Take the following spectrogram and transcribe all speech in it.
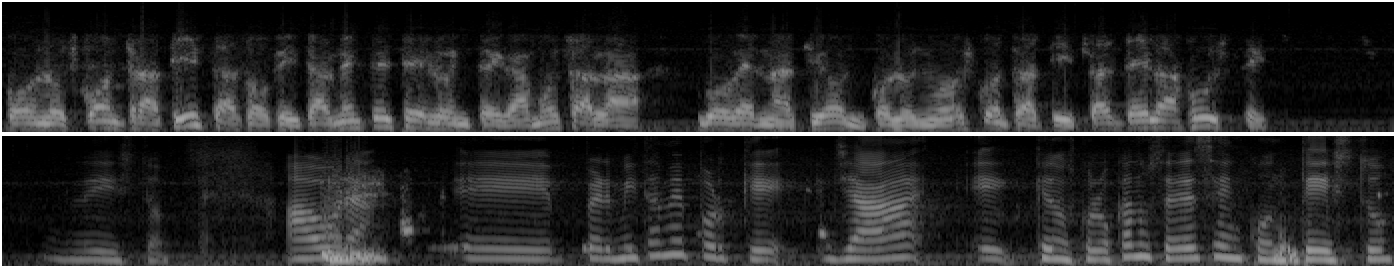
con los contratistas. Oficialmente se lo entregamos a la gobernación con los nuevos contratistas del ajuste. Listo. Ahora, eh, permítame porque ya eh, que nos colocan ustedes en contexto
